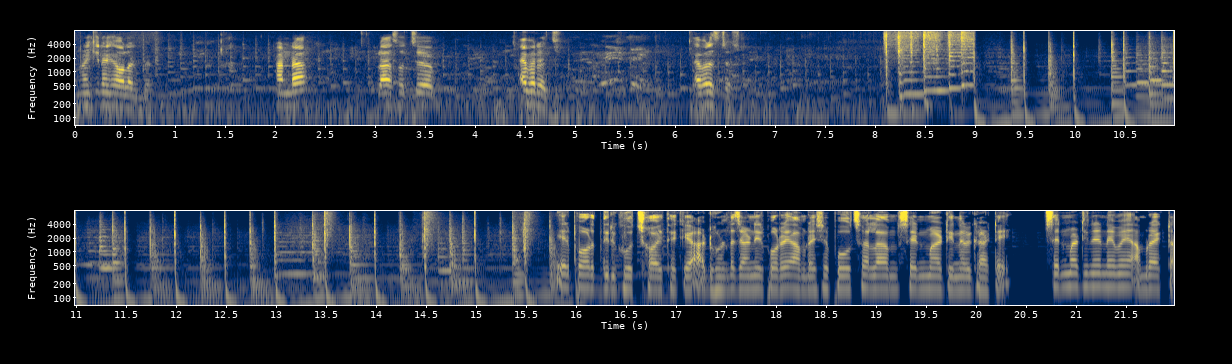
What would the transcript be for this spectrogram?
আপনার কিনে খাওয়া লাগবে। ঠান্ডা প্লাস হচ্ছে অ্যাভারেজ অ্যাভারেজ টেস্ট এরপর দীর্ঘ ছয় থেকে আট ঘণ্টা জার্নির পরে আমরা এসে পৌঁছালাম সেন্ট মার্টিনের ঘাটে। সেন্ট মার্টিনে নেমে আমরা একটা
